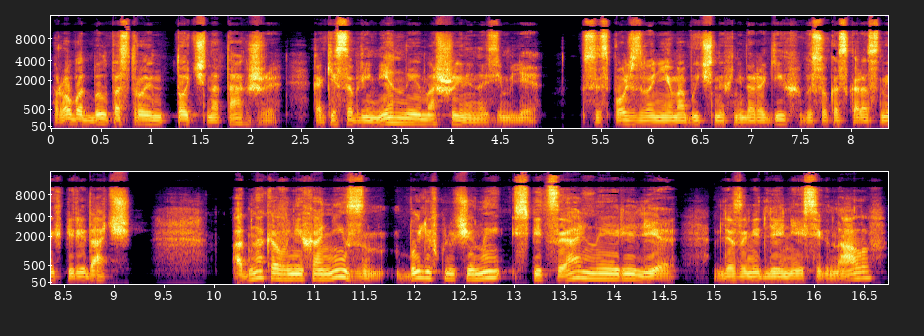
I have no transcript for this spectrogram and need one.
Робот был построен точно так же, как и современные машины на Земле, с использованием обычных недорогих высокоскоростных передач – Однако в механизм были включены специальные реле для замедления сигналов,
